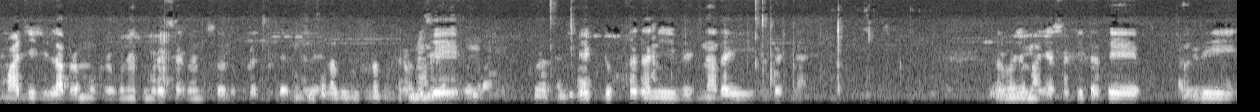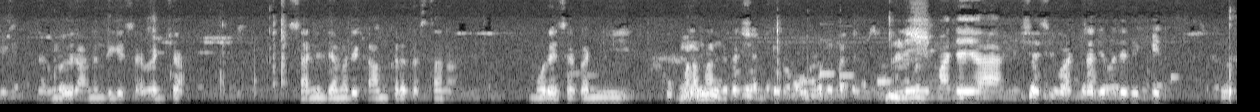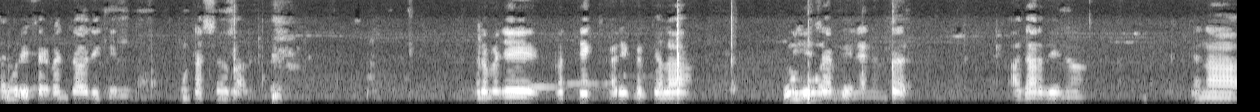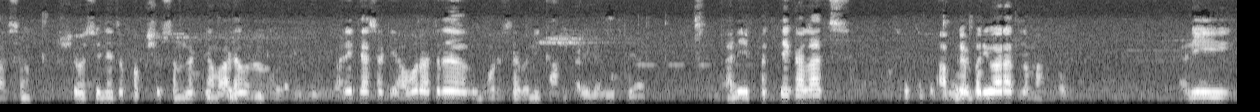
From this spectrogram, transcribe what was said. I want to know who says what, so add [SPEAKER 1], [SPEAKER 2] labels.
[SPEAKER 1] माजी जिल्हा प्रमुख रघुनाथ मोरे साहेबांचं दुःखद झालं. म्हणजे एक दुःखद आणि वेदनादायी घटना आहे. तर म्हणजे माझ्यासाठी तर ते अगदी धर्मवीर आनंदगी साहेबांच्या सानिध्यामध्ये काम करत असताना मोरे साहेबांनी खूप मला मार्गदर्शन केलं. आणि माझ्या या यशस्वी वाटचालीमध्ये देखील मोरे साहेबांचा देखील मोठा सहभाग. खरं म्हणजे प्रत्येक कार्यकर्त्याला हे साहेब गेल्यानंतर आधार देणं त्यांना शिवसेनेचं पक्ष संघटना वाढवणं आणि त्यासाठी अहोरात्र मोरे साहेबांनी काम केलं आणि प्रत्येकालाच आपल्या परिवारातलं मानतो आणि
